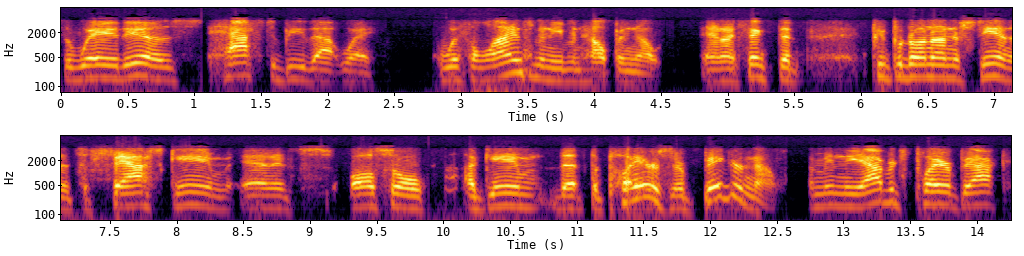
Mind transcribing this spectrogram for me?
the way it is, has to be that way, with the linesman even helping out. And I think that people don't understand it's a fast game, and it's also a game that the players are bigger now. I mean, the average player back.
